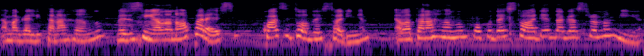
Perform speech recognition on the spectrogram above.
A Magali tá narrando, mas assim, ela não aparece quase toda a historinha ela tá narrando um pouco da história da gastronomia.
